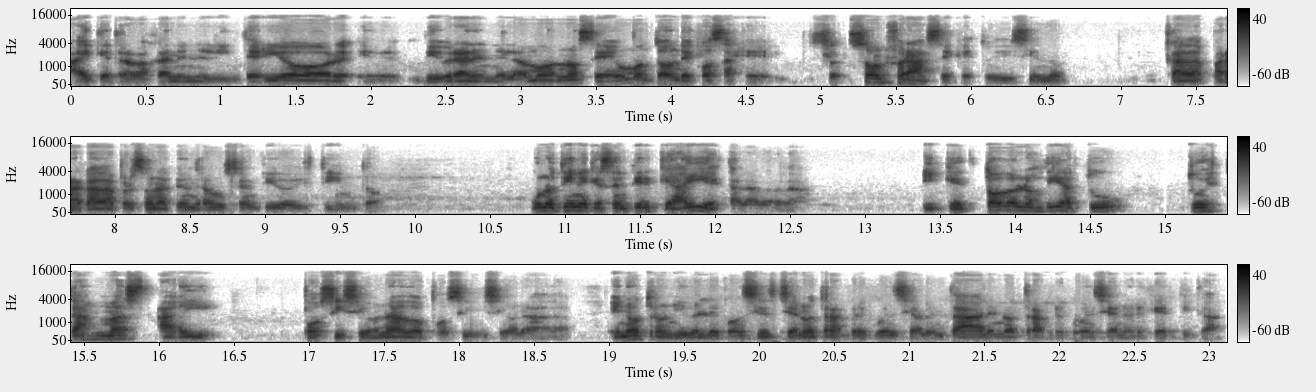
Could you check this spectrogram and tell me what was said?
hay que trabajar en el interior, eh, vibrar en el amor, no sé, un montón de cosas que son, frases que estoy diciendo. Cada, para cada persona tendrá un sentido distinto. Uno tiene que sentir que ahí está la verdad y que todos los días tú, tú estás más ahí, posicionado, posicionada, en otro nivel de conciencia, en otra frecuencia mental, en otra frecuencia energética.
